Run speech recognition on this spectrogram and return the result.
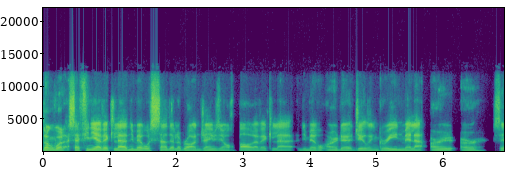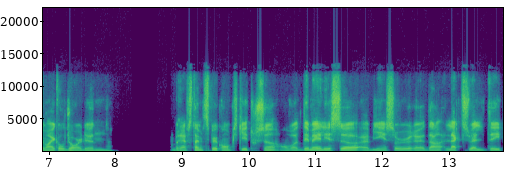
Donc voilà, ça finit avec la numéro 100 de LeBron James et on repart avec la numéro 1 de Jalen Green, mais la 1-1, c'est Michael Jordan. Bref, c'est un petit peu compliqué tout ça. On va démêler ça, euh, bien sûr, euh, dans l'actualité,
